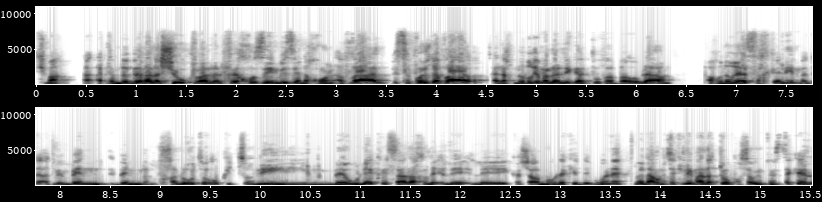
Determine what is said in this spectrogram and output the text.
שמע, אתה מדבר על השוק ועל אלפי אחוזים וזה נכון, אבל בסופו של דבר אנחנו מדברים על הליגה הטובה בעולם, אנחנו מדברים על שחקנים, אתם בין, בין חלוץ או קיצוני מעולה כסאלח לקשר מעולה כדברוינה, זאת אומרת, אנחנו מסתכלים על הטופ. עכשיו, אם אתה מסתכל,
